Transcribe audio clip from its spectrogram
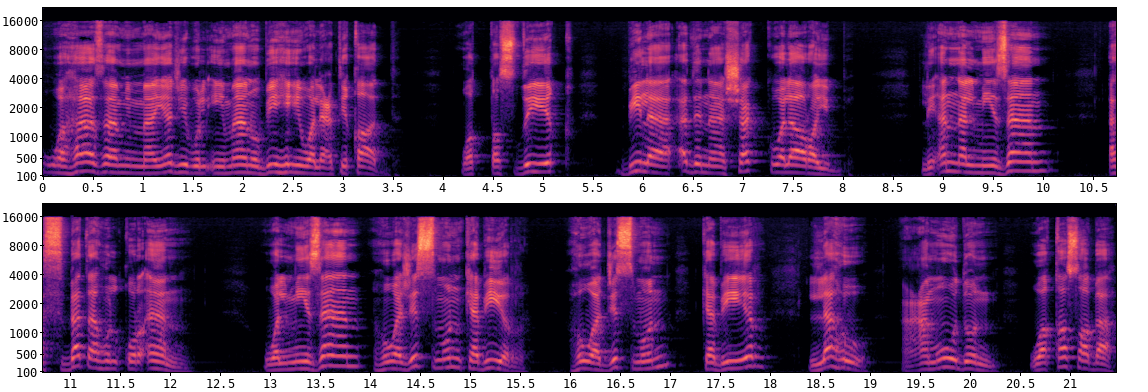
وهذا مما يجب الإيمان به والاعتقاد. والتصديق بلا أدنى شك ولا ريب لأن الميزان أثبته القرآن والميزان هو جسم كبير هو جسم كبير له عمود وقصبه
